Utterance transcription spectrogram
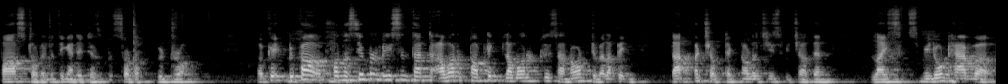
passed or anything, and it has sort of withdrawn. Okay, because for the simple reason that our public laboratories are not developing that much of technologies which are then licensed. We don't have uh,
